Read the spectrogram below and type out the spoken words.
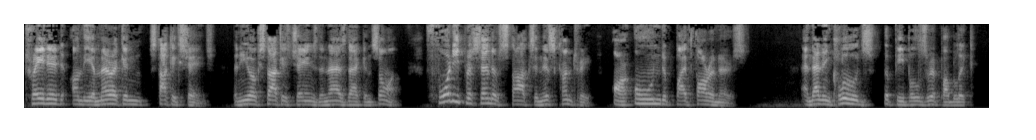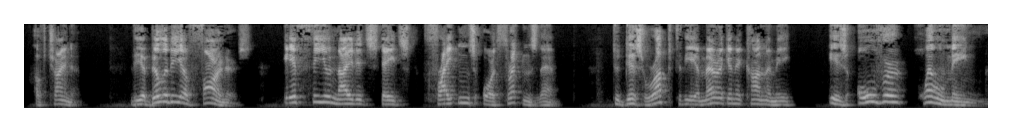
traded on the American Stock Exchange, the New York Stock Exchange, the NASDAQ, and so on. 40% of stocks in this country are owned by foreigners. And that includes the People's Republic of China. The ability of foreigners, if the United States frightens or threatens them to disrupt the American economy is overwhelming.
